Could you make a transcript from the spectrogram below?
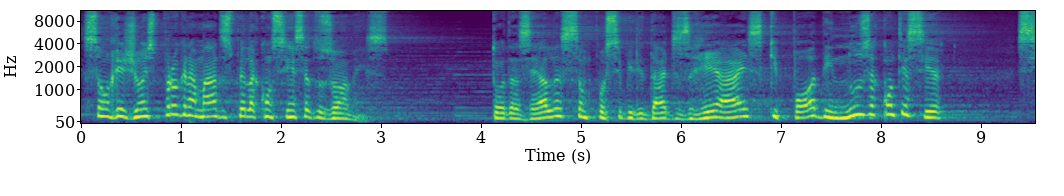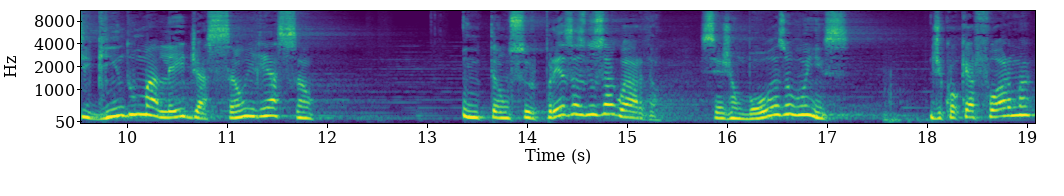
são regiões programadas pela consciência dos homens. Todas elas são possibilidades reais que podem nos acontecer, seguindo uma lei de ação e reação. Então, surpresas nos aguardam, sejam boas ou ruins. De qualquer forma,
